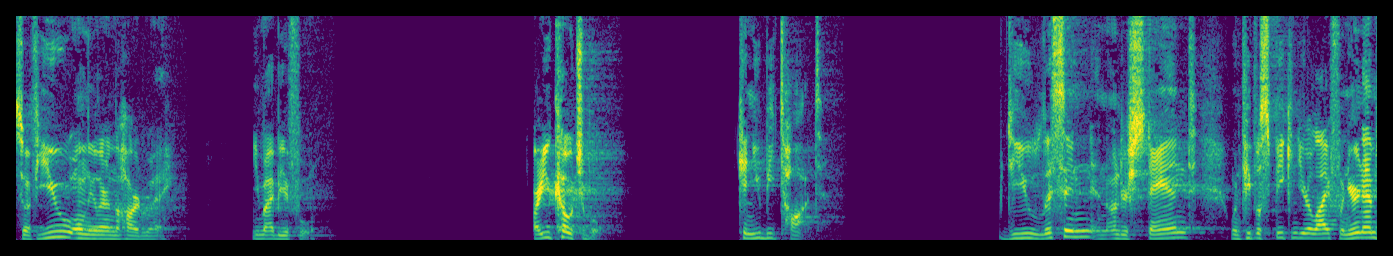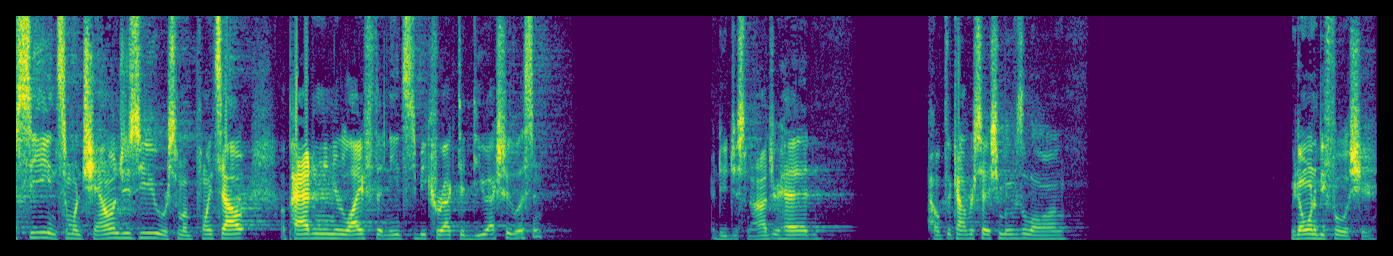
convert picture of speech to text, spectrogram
So if you only learn the hard way, you might be a fool. Are you coachable? Can you be taught? Do you listen and understand when people speak into your life? When you're an MC and someone challenges you or someone points out a pattern in your life that needs to be corrected, do you actually listen? Or do you just nod your head, hope the conversation moves along? We don't want to be foolish here.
